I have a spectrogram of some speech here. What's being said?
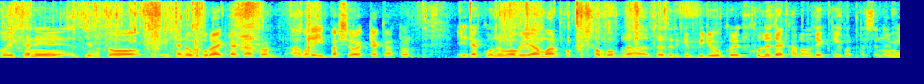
তো এখানে যেহেতু এখানেও পুরো একটা কার্টন আবার এই পাশেও একটা কার্টন এটা কোনোভাবেই আমার পক্ষে সম্ভব না, আপনাদেরকে ভিডিও করে খুলে দেখানো, দেখতেই পারতেছেন। আমি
